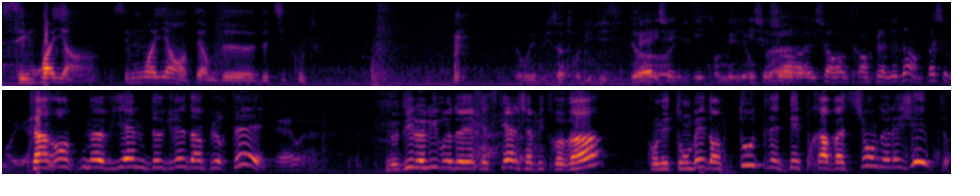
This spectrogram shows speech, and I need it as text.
c'est moyen, hein, c'est moyen en termes de, de tzidkout. Ben oui, puis ils ont introduit des Eh, idoles, ils, se- ils ils- se sont mêlés au ils se sont, ils sont rentrés en plein dedans, pas c'est moi. hein. 49e degré d'impureté Eh ouais. Nous dit le livre de Yecheskel, chapitre 20, qu'on est tombé dans toutes les dépravations de l'Égypte.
